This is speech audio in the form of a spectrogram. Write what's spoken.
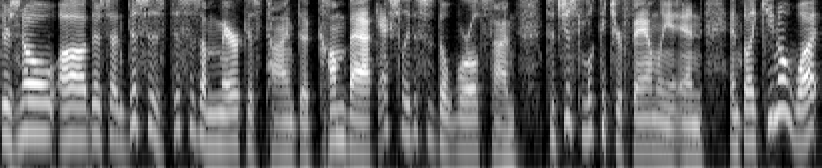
There's no uh, there's a, this is this is America's time to come back. Actually, this is the world's time to just look at your family and and be like, you know what?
